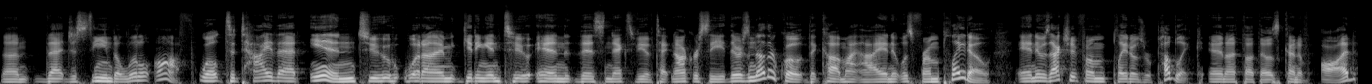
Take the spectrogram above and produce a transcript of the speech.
Um, that just seemed a little off. Well, to tie that in to what I'm getting into in this next view of technocracy, there's another quote that caught my eye, and it was from Plato, and it was actually from Plato's Republic. And I thought that was kind of odd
